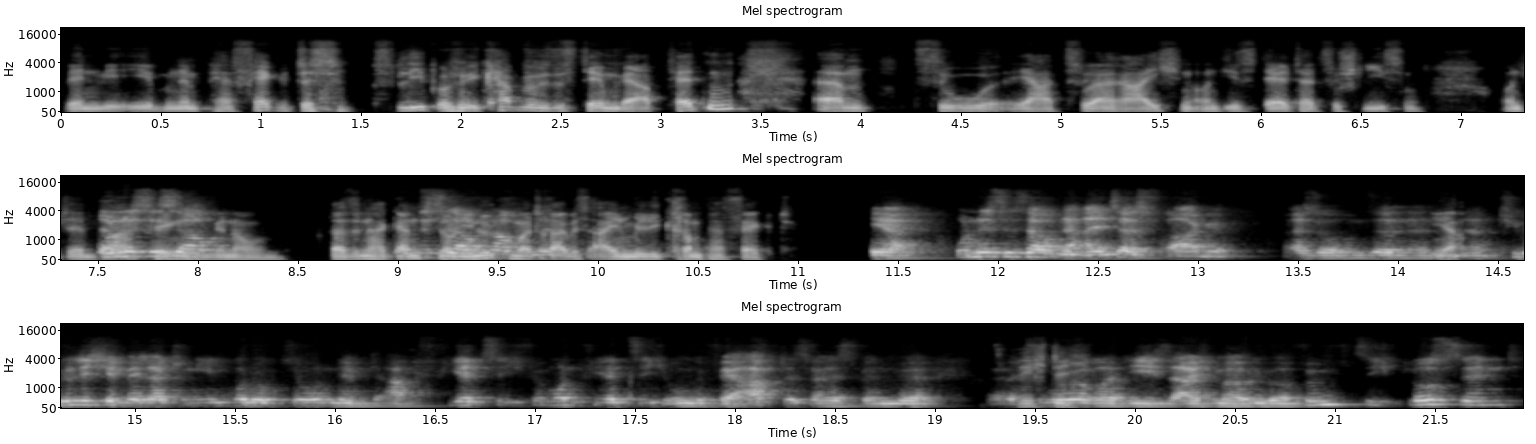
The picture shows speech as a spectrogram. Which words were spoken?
wenn wir eben ein perfektes Sleep- und Recovery-System gehabt hätten, ähm, zu, ja, zu erreichen und dieses Delta zu schließen. Und äh, da deswegen, genau, da sind halt ganz genau die 0,3 bis 1 Milligramm perfekt. Ja, und es ist auch eine Altersfrage. Also unsere ja. natürliche Melatoninproduktion nimmt ab 40, 45 ungefähr ab. Das heißt, wenn wir äh, Zuhörer, die, sage ich mal, über 50 plus sind,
